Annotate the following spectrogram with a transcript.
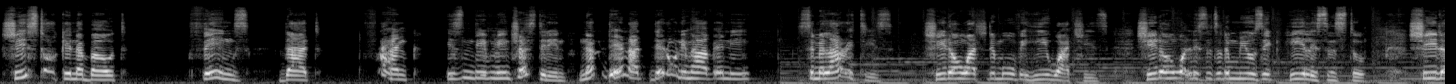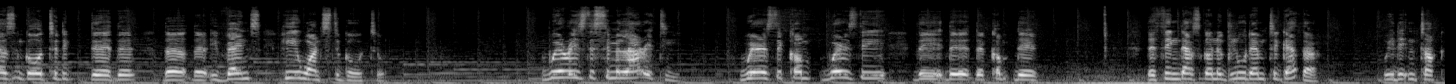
She's talking about things that Frank isn't even interested in. No, they're not. They don't even have any similarities. She don't watch the movie, he watches. She don't listen to the music, he listens to. She doesn't go to the the, the, the, the events he wants to go to. Where is the similarity? Where's the com where's the the the the the, the, the thing that's gonna glue them together? We didn't talk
